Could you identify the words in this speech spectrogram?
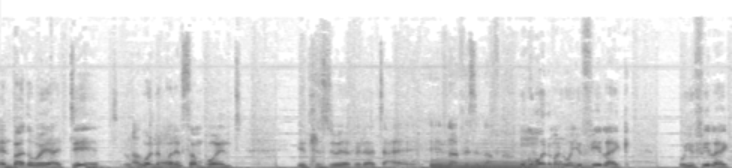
And by the way I did. Mm-hmm. Okay. but at some point inhliziyo yavela yathi hayi enough is enough. Ukubona man when you feel like when you feel like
